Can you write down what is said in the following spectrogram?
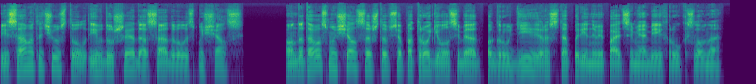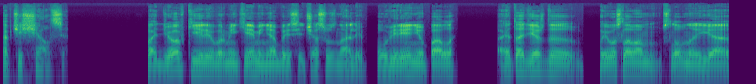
и сам это чувствовал, и в душе досадовал и смущался. Он до того смущался, что все потрогивал себя по груди растопыренными пальцами обеих рук, словно обчищался. В или в армяке меня бы сейчас узнали, по уверению Павла. А эта одежда, по его словам, словно я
